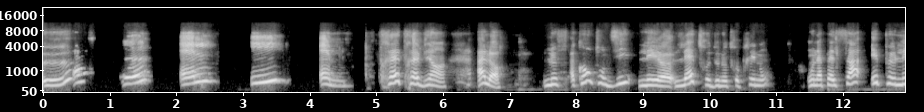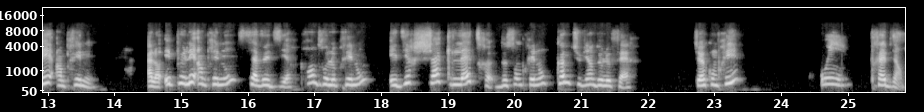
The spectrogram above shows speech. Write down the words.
E E L I M. Très très bien. Alors, le, quand on dit les euh, lettres de notre prénom, on appelle ça épeler un prénom. Alors, épeler un prénom, ça veut dire prendre le prénom et dire chaque lettre de son prénom comme tu viens de le faire. Tu as compris? Oui. Très bien.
